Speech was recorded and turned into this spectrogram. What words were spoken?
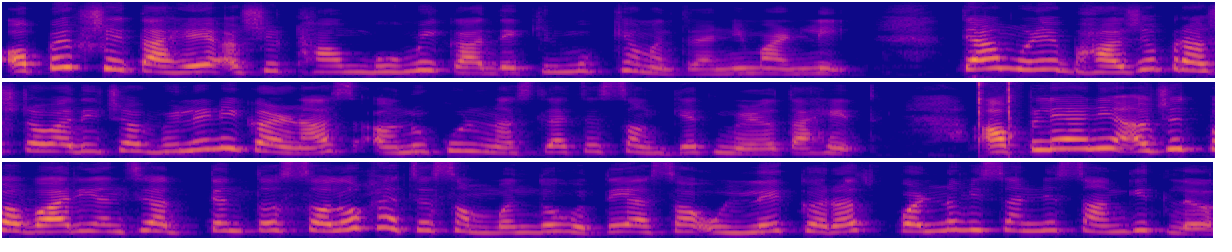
अपेक्षित आहे अशी ठाम भूमिका देखील मुख्यमंत्र्यांनी मांडली. त्यामुळे भाजप राष्ट्रवादीच्या विलिनीकरणास अनुकूल नसल्याचे संकेत मिळत आहेत. आपले आणि अजित पवार यांचे अत्यंत सलोख्याचे संबंध होते असा उल्लेख करत फडणवीसांनी सांगितलं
